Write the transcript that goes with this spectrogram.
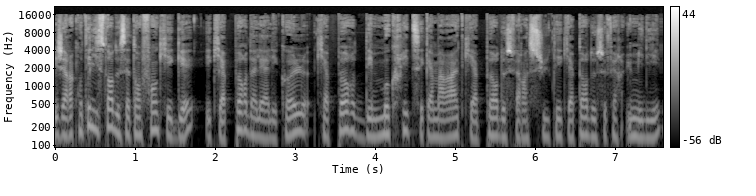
Et j'ai raconté l'histoire de cet enfant qui est gay et qui a peur d'aller à l'école, qui a peur des moqueries de ses camarades, qui a peur de se faire insulter, qui a peur de se faire humilier.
